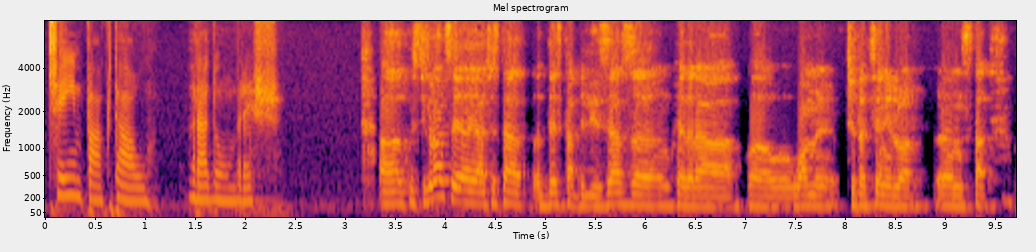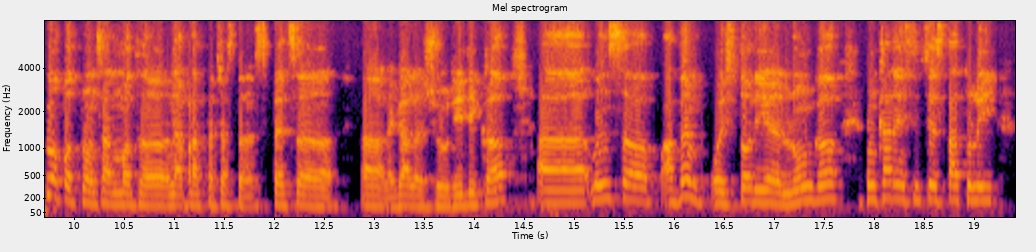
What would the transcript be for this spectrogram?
ce impact au, Radu Umbreș? Uh, cu siguranță acestea destabilizează încrederea uh, oameni, cetățenilor în stat. Nu mă pot pronunța în mod uh, neapărat pe această speță legală juridică, însă avem o istorie lungă în care instituțiile statului uh,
